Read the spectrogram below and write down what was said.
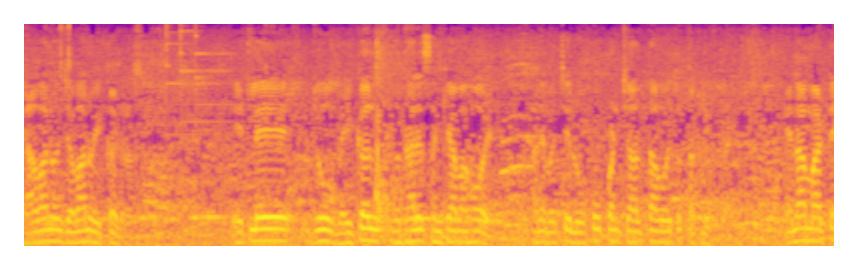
આવવાનો જવાનો એક જ રસ્તો. એટલે જો વ્હીકલ વધારે સંખ્યામાં હોય અને વચ્ચે લોકો પણ ચાલતા હોય તો તકલીફ થાય. એના માટે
